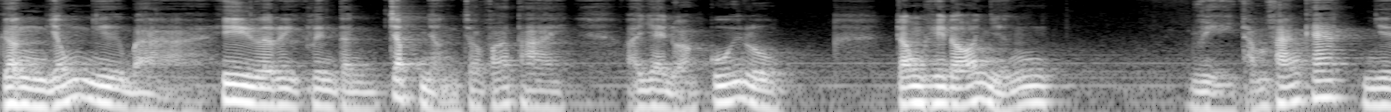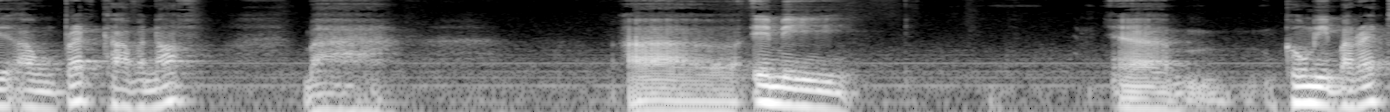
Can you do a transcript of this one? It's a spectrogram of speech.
gần giống như bà Hillary Clinton chấp nhận cho phá thai ở giai đoạn cuối luôn. Trong khi đó những vị thẩm phán khác như ông Brett Kavanaugh, bà uh, Amy uh, Coney Barrett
